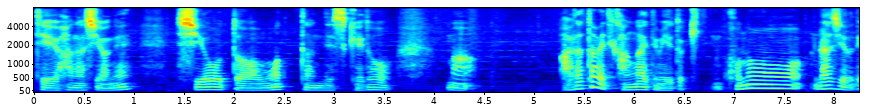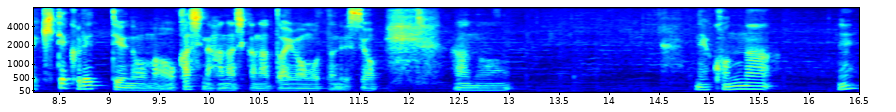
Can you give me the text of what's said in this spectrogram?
ていう話をね、しようとは思ったんですけど、まあ、改めて考えてみると、このラジオで来てくれっていうのもまあおかしな話かなとは今思ったんですよ。あの、ね、こんな、ね、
